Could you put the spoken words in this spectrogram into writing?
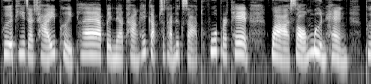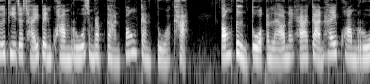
เพื่อที่จะใช้เผยแพร่เป็นแนวทางให้กับสถานศึกษาทั่วประเทศกว่า 20,000 แห่ง เพื่อที่จะใช้เป็นความรู้สำหรับการป้องกันตัวค่ะต้องตื่นตัวกันแล้วนะคะ การให้ความรู้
